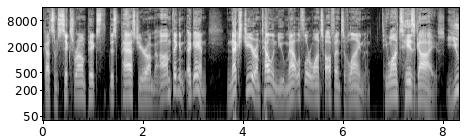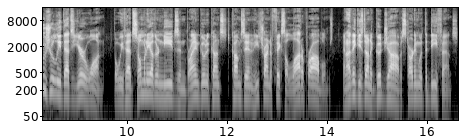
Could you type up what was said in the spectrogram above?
Got some six round picks this past year. I'm, I'm thinking, again, next year, I'm telling you, Matt LaFleur wants offensive linemen. He wants his guys. Usually that's year one. But we've had so many other needs, and Brian Gutekunst comes in and he's trying to fix a lot of problems. And I think he's done a good job, starting with the defense.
